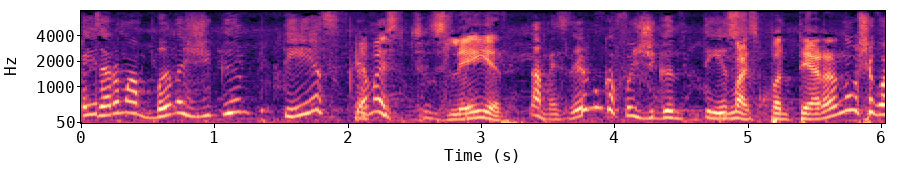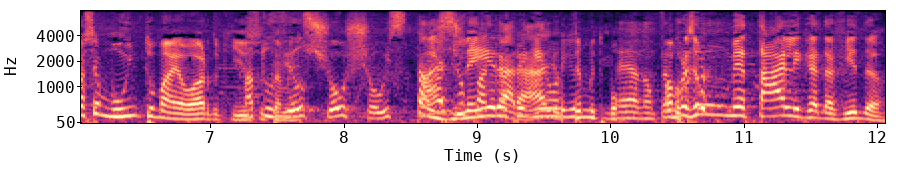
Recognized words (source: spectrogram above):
Eles eram uma banda gigantesca. É, mas Slayer. Não, mas ele nunca foi gigantesco. Mas Pantera não chegou a ser muito maior do que isso Mas tu também. vê os show, show estádio Slayer pra eu peguei caralho. um muito bom. É, não Mas, por exemplo, um Metallica da vida,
